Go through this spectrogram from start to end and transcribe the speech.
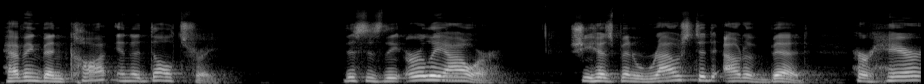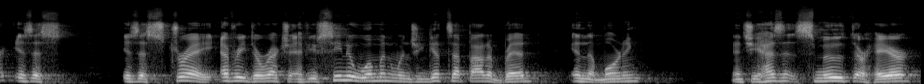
having been caught in adultery. This is the early hour. She has been rousted out of bed. Her hair is a, is astray every direction. Have you seen a woman when she gets up out of bed in the morning and she hasn't smoothed her hair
